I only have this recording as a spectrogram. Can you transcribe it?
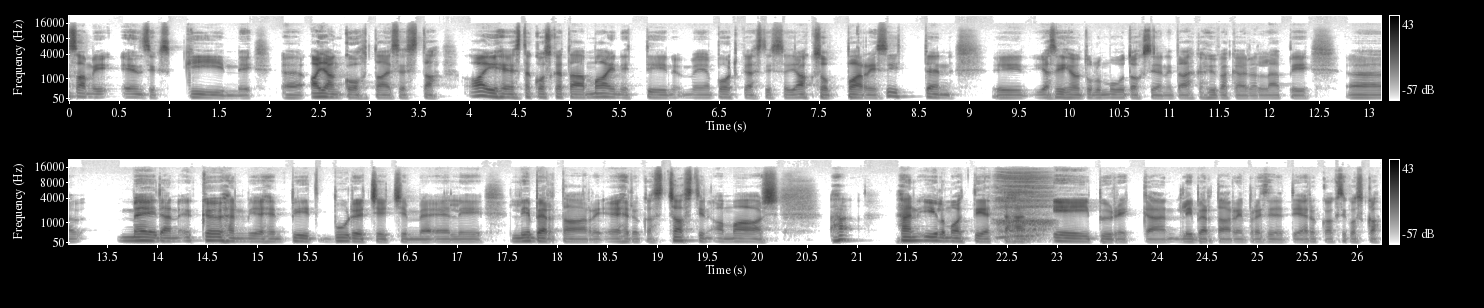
Sami ensiksi kiinni äh, ajankohtaisesta aiheesta, koska tämä mainittiin meidän podcastissa jakso pari sitten ja siihen on tullut muutoksia, niin tämä on ehkä hyvä käydä läpi. Äh, meidän köyhän miehen Pete Buttigiegimme eli libertaariehdokas Justin Amash, hän ilmoitti, että hän ei pyrikään libertaarin presidenttiehdokkaaksi, koska,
